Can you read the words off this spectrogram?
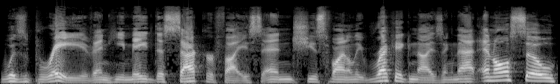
was brave and he made this sacrifice and she's finally recognizing that and also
